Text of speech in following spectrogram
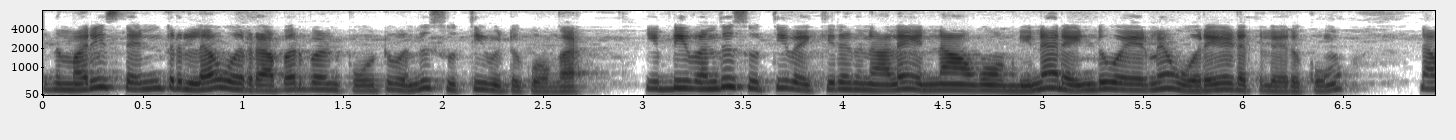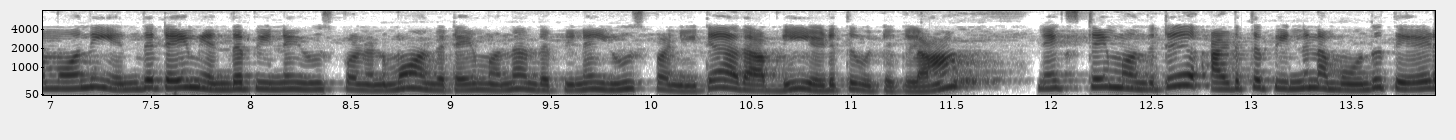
இந்த மாதிரி சென்டரில் ஒரு ரப்பர் பேண்ட் போட்டு வந்து சுற்றி விட்டுக்கோங்க. இப்படி வந்து சுற்றி வைக்கிறதுனால என்ன ஆகும் அப்படின்னா ரெண்டு ஒயருமே ஒரே இடத்துல இருக்கும். நம்ம வந்து எந்த டைம் எந்த பின்னை யூஸ் பண்ணணுமோ அந்த டைம் வந்து அந்த பின்னை யூஸ் பண்ணிவிட்டு அதை அப்படியே எடுத்து விட்டுக்கலாம். நெக்ஸ்ட் டைம் வந்துட்டு அடுத்த பின்னு நம்ம வந்து தேட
